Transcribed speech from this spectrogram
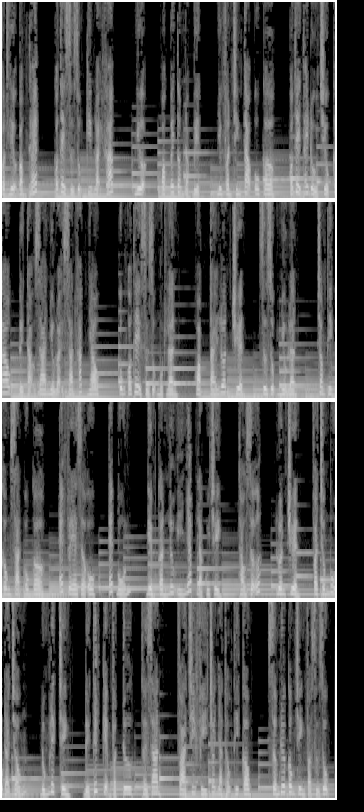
vật liệu bằng thép, có thể sử dụng kim loại khác, nhựa hoặc bê tông đặc biệt, nhưng phần chính tạo ô cờ có thể thay đổi chiều cao để tạo ra nhiều loại sàn khác nhau, cũng có thể sử dụng một lần hoặc tái luân chuyển, sử dụng nhiều lần. Trong thi công sàn ô cờ, FVEZO, F4, điểm cần lưu ý nhất là quy trình, tháo rỡ, luân chuyển và chống bù đá trống, đúng lịch trình để tiết kiệm vật tư, thời gian và chi phí cho nhà thầu thi công, sớm đưa công trình vào sử dụng,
